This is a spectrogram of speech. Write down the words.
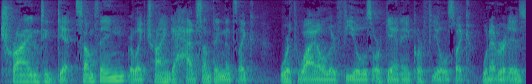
trying to get something or like trying to have something that's like worthwhile or feels organic or feels like whatever it is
